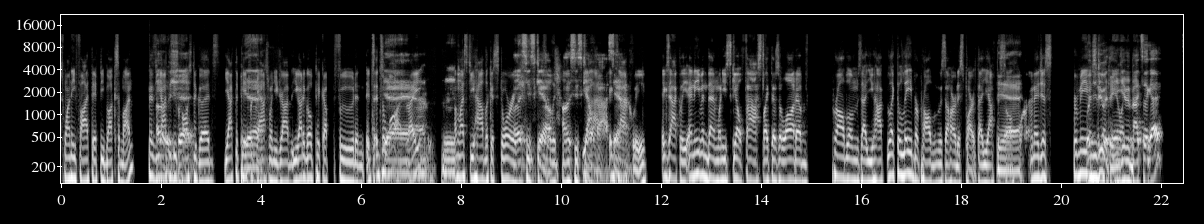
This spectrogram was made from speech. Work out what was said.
25, 50 bucks a month because you oh, have to do shit. cost of goods. You have to pay yeah. for gas when you drive. You got to go pick up the food, and it's it's a yeah, lot, right? Mm. Unless you have like a storage. Unless you scale. Unless you scale fast. Exactly. Exactly. And even then, when you scale fast, like there's a lot of problems that you have. Like the labor problem is the hardest part that you have to solve for. And it just for me, what did you do with it? You like, give it back to the guy.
